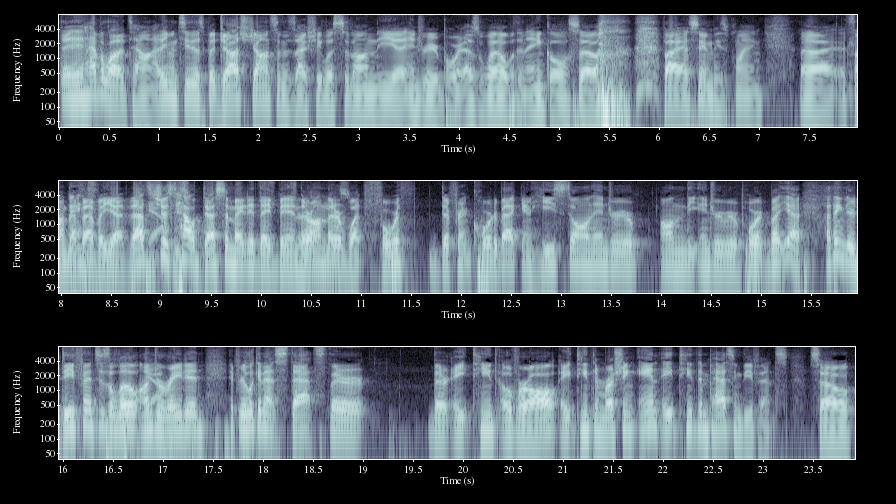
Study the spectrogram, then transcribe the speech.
they have a lot of talent. I didn't even see this, but Josh Johnson is actually listed on the uh, injury report as well with an ankle. So, but I assume he's playing. Uh, it's not that bad, but yeah, that's yeah, just how decimated they've been. They're on their what fourth different quarterback, and he's still on injury on the injury report. But yeah, I think their defense is a little yeah. underrated. If you're looking at stats, they're they're 18th overall, 18th in rushing, and 18th in passing defense. So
